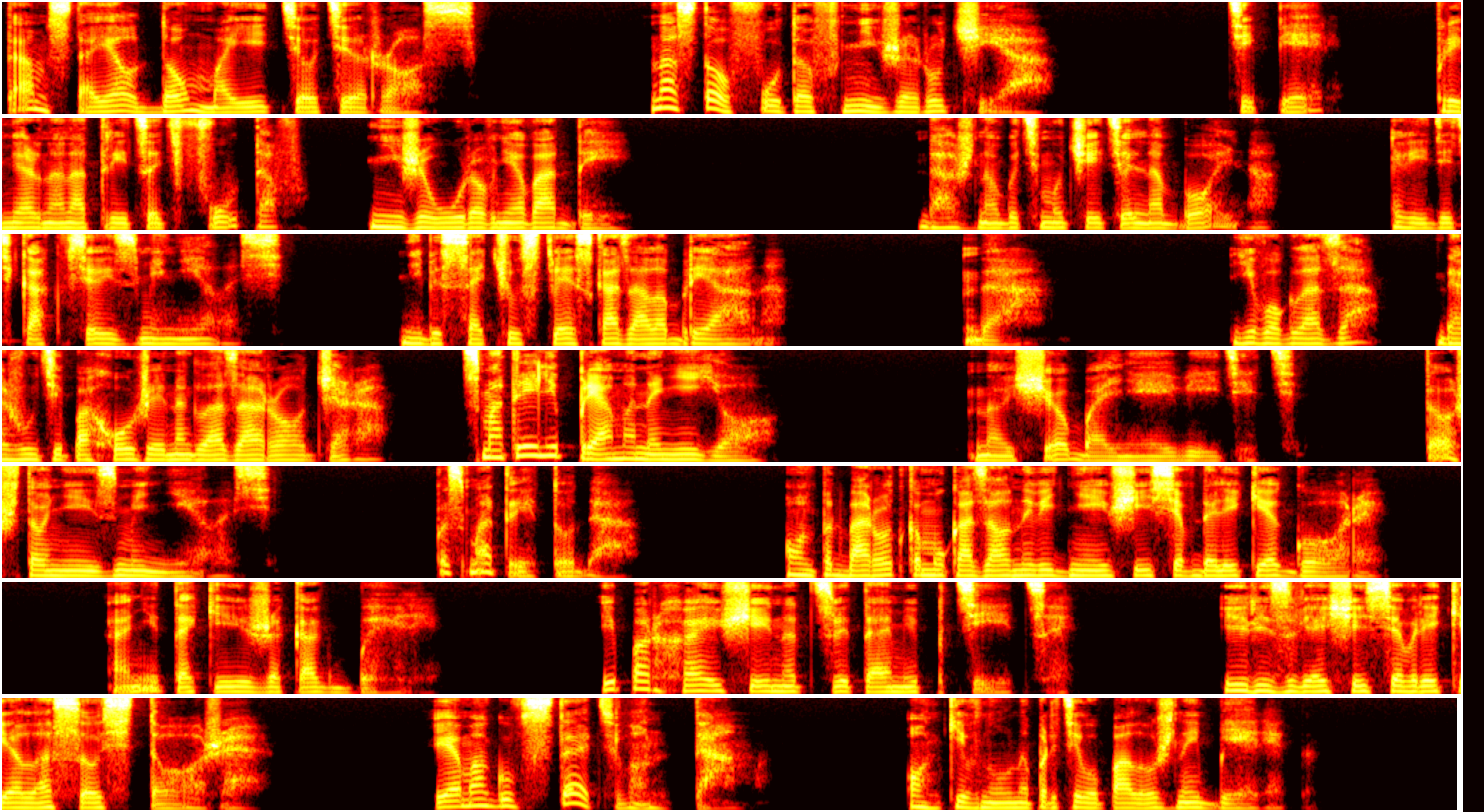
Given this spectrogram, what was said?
Там стоял дом моей тети Росс на сто футов ниже ручья. Теперь примерно на 30 футов ниже уровня воды. Должно быть мучительно больно видеть, как все изменилось. Не без сочувствия сказала Бриана. Да. Его глаза, до жути похожие на глаза Роджера, смотрели прямо на нее. Но еще больнее видеть то, что не изменилось. Посмотри туда. Он подбородком указал на виднеющиеся вдалеке горы. Они такие же, как были. И порхающие над цветами птицы. И резвящийся в реке лосось тоже. Я могу встать вон там. Он кивнул на противоположный берег.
